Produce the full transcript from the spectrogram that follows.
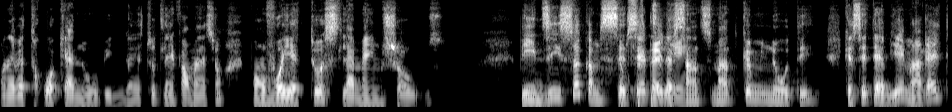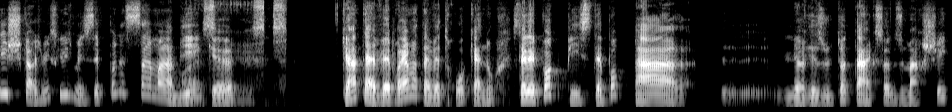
on avait trois canaux, puis ils nous donnaient toute l'information, puis on voyait tous la même chose. Puis il dit ça comme si c'était le sentiment de communauté, que c'était bien, mais en réalité, je, je m'excuse, mais c'est pas nécessairement bien que quand tu avais, vraiment, tu avais trois canaux. C'était l'époque, puis c'était pas par euh, le résultat tant que ça du marché.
